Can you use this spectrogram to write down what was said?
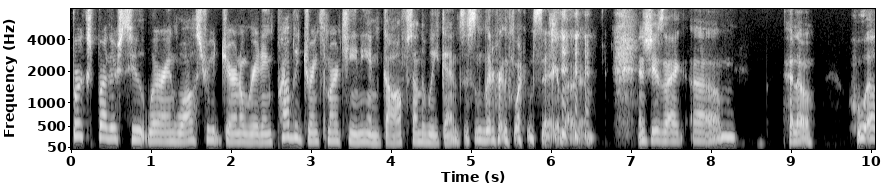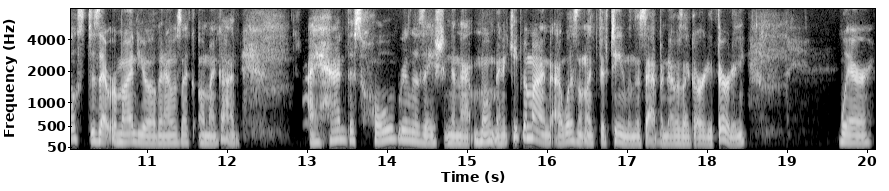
Brooks Brothers suit wearing, Wall Street Journal reading, probably drinks martini and golfs on the weekends. This is literally what I'm saying about him. and she's like, um, hello. Who else does that remind you of? And I was like, oh my God. I had this whole realization in that moment. And keep in mind, I wasn't like 15 when this happened. I was like already 30, where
